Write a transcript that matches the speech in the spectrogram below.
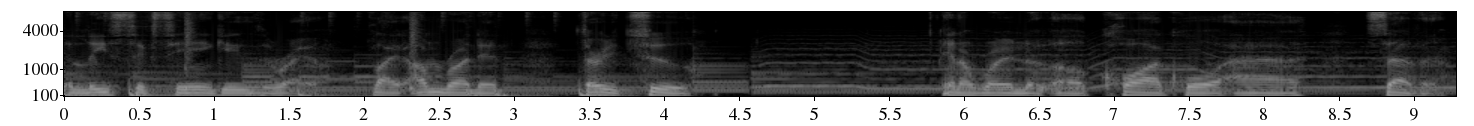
at least 16 gigs of RAM. Like I'm running 32 and I'm running a, a quad core i7.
